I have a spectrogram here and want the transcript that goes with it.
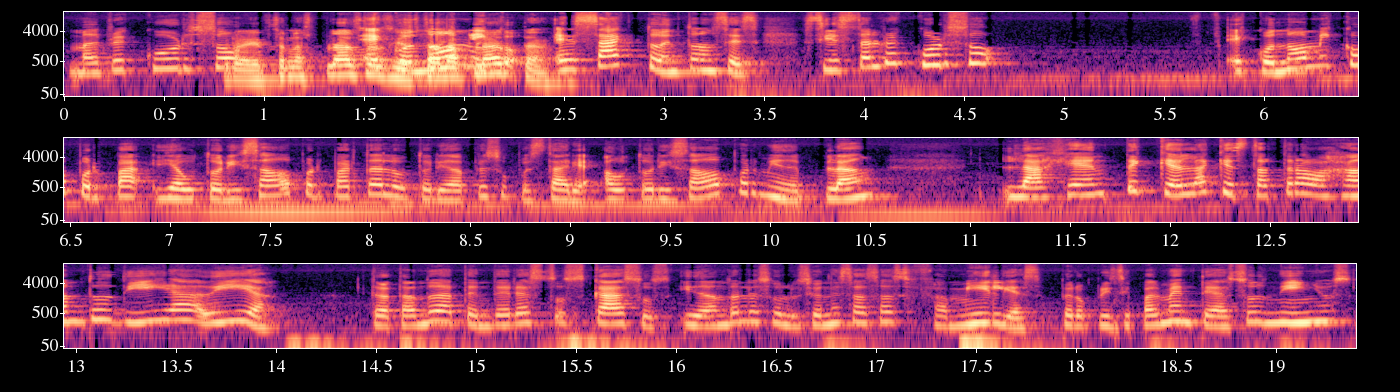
más recurso económico. Exacto, entonces, si está el recurso económico por y autorizado por parte de la autoridad presupuestaria, autorizado por Mideplan, la gente que es la que está trabajando día a día tratando de atender estos casos y dándole soluciones a esas familias, pero principalmente a esos niños,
